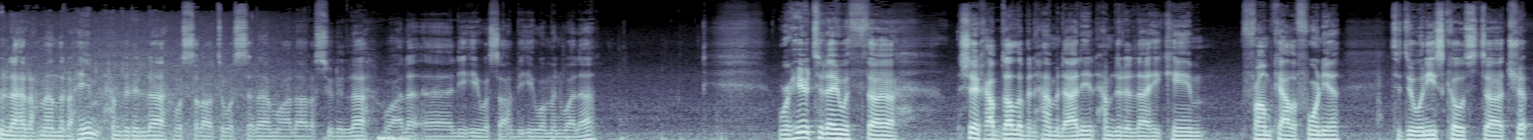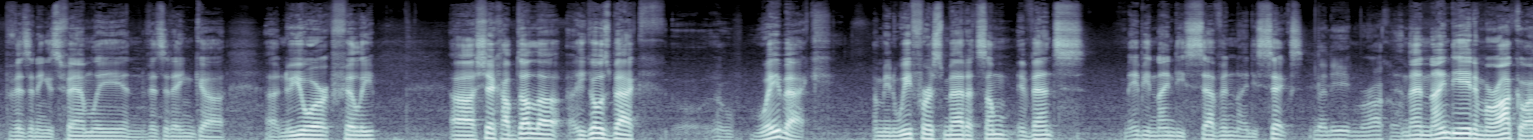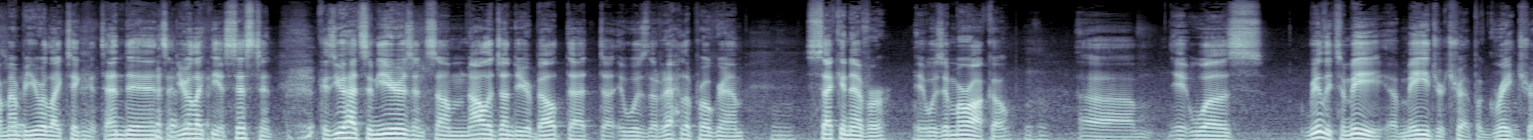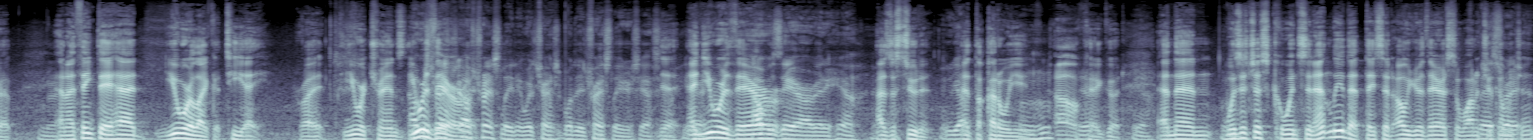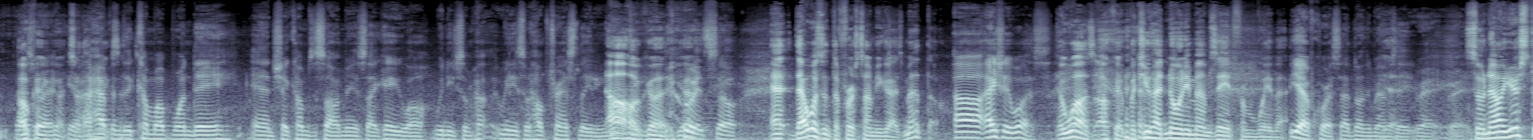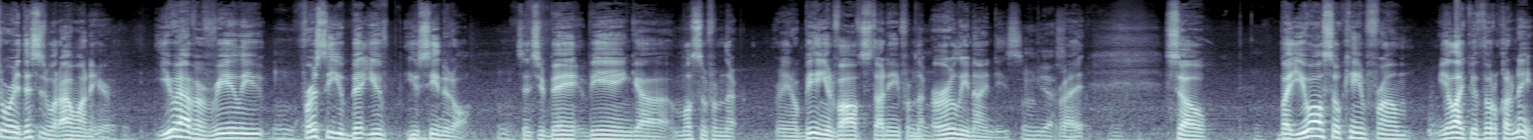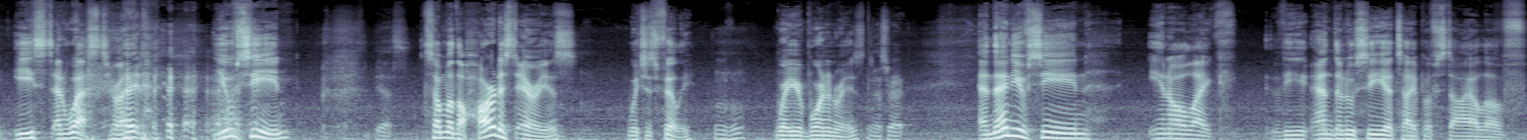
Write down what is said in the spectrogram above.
Bismillahirrahmanirrahim. Alhamdulillah wassalatu wassalamu ala rasulillah wa ala alihi wa sahbihi wa man wala. We're here today with uh, Sheikh Abdullah bin Hamid Ali. Alhamdulillah, he came from California to do an East Coast uh, trip, visiting his family and visiting uh, uh New York, Philly. Uh, Sheikh Abdullah, he goes back uh, way back. I mean, we first met at some events maybe 97, 96. 98 in Morocco. And then 98 in Morocco, I remember right. you were like taking attendance and you were like the assistant because you had some years and some knowledge under your belt that uh, it was the Rihla program, Mm-hmm. second ever. It was in Morocco. Um, it was really, to me, a major trip, a great trip. Mm-hmm. Right. And I think they had, you were like a TA, right? You were trans, you were was trans- there. I was right? translating with trans- one of the translators, yes. Yeah. And you were there I was there already, yeah. as a student Yep. at the Qarawiyyin. Mhm. Oh, okay, Yeah. good. Yeah. And then was it just coincidentally that they said, "Oh, you're there, so why don't That's you come right. in?" Okay, right. good. Yeah, So I happened to come up one day, and Sheikh comes and saw me. It's like, hey, well, we need some help. We need some help translating. Oh, good, good. it. So, And that wasn't the first time you guys met, though. uh, actually, it was. It was okay, but you had known Imam Zaid from way back. Yeah, of course. I've known Imam Yeah. Zayd. Right, right. So now your story. This is what I want to hear. You have a really. Mm-hmm. Firstly, you bet you've you've seen it all since you've been being uh, Muslim from the, you know, being involved studying from the early '90s, Mm, yes. right? So, but you also came from you like with Dhul Qarnayn, east and west, right? You've seen Yes. some of the hardest areas, which is Philly, Mm-hmm. where you're born and raised. That's right. And then you've seen, you know, like the Andalusia type of style of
